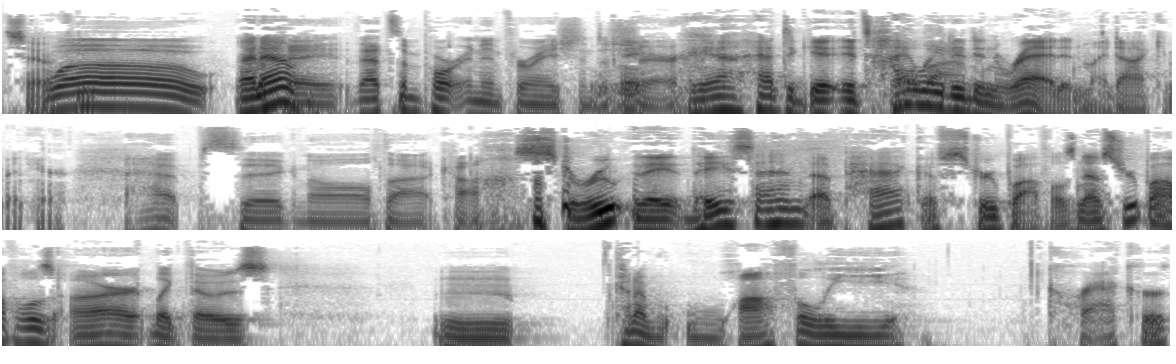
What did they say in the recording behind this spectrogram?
So if you- Whoa! I know. Okay, that's important information to share. yeah, had to get it's Hold highlighted on. in red in my document here. Appsignal.com. Stroop they they send a pack of stroopwafels. Now stroopwafels are like those mm, kind of waffly cracker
